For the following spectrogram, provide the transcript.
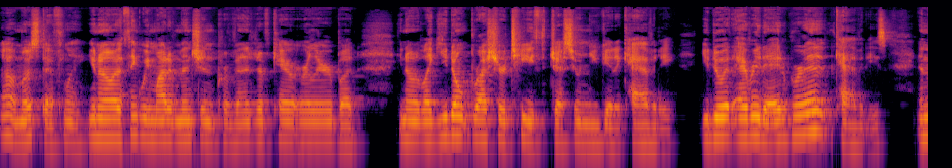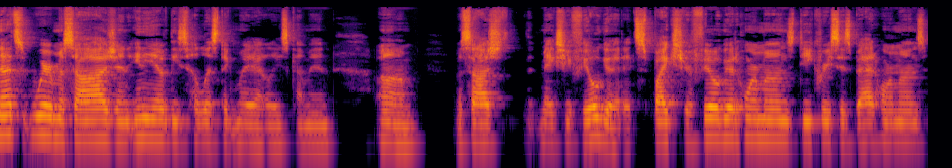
Oh, most definitely. You know, I think we might have mentioned preventative care earlier, but you know, like you don't brush your teeth just when you get a cavity. You do it every day to prevent cavities. And that's where massage and any of these holistic modalities come in. Um, massage makes you feel good. It spikes your feel good hormones, decreases bad hormones.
